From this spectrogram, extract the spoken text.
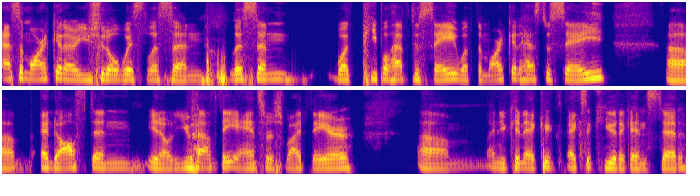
as a marketer you should always listen. Listen what people have to say what the market has to say um, and often you know you have the answers right there um, and you can ex- execute against it.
